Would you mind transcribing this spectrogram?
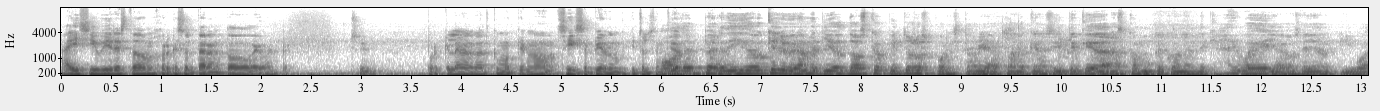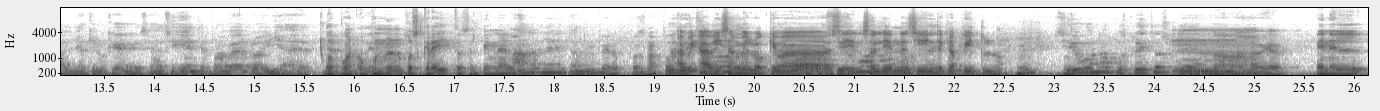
ahí sí hubiera estado mejor que soltaran todo de golpe. Sí. Porque la verdad como que no, sí se pierde un poquito el O sentido. de perdido que le hubiera metido dos capítulos por historia para que así te quedaras como que con el de que, ay, güey, ya, o sea, ya, igual, ya quiero que sea el siguiente para verlo y ya. O, pon, o ponme un postcréditos al final. Ándale, también. Pero pues no. Pues, Avi- avísame lo que va a sí salir en ¿no? el siguiente Postcréditos. capítulo. ¿Mm? Sí hubo, ¿no? Pues créditos. Mm, No, No. no vio. En el,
